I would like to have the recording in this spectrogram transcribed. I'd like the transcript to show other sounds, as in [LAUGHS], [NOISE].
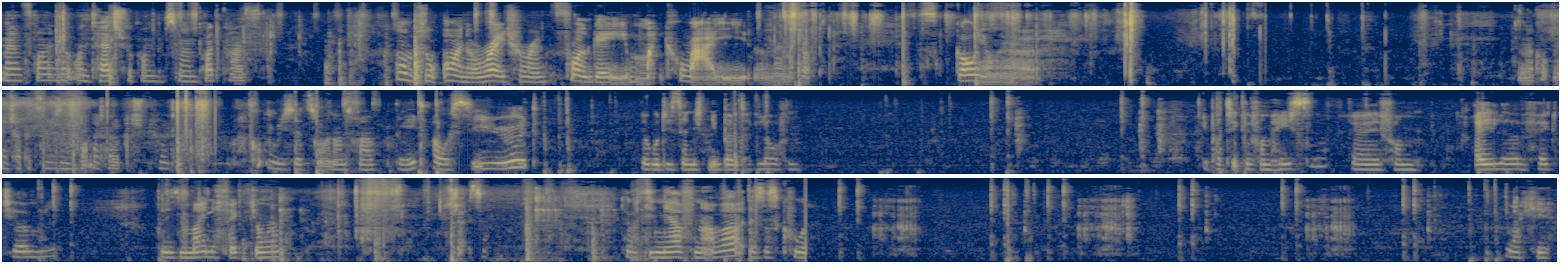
meine Freunde, und herzlich willkommen zu meinem Podcast. Und zu einer weiteren Folge Minecraft. Let's go, Junge. Mal gucken, ich habe jetzt ein bisschen Fortnite halt gespielt. Mal gucken, wie es jetzt so in unserer Welt aussieht. Ja gut, die ist ja nicht in die Beta gelaufen. Die Partikel vom Haze, äh, vom Eile-Effekt irgendwie. Diesen Mein-Effekt, Junge. Scheiße. Da habe ich die Nerven, aber es ist cool. Okay.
